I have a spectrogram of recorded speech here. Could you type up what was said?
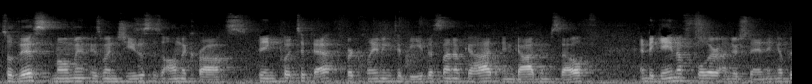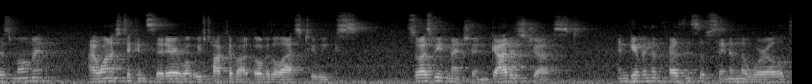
So, this moment is when Jesus is on the cross, being put to death for claiming to be the Son of God and God Himself. And to gain a fuller understanding of this moment, I want us to consider what we've talked about over the last two weeks. So, as we've mentioned, God is just, and given the presence of sin in the world,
